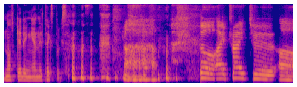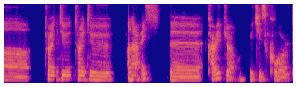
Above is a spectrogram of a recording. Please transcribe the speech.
not getting any textbooks? so I try to uh, try to try to analyze the curriculum, which is called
